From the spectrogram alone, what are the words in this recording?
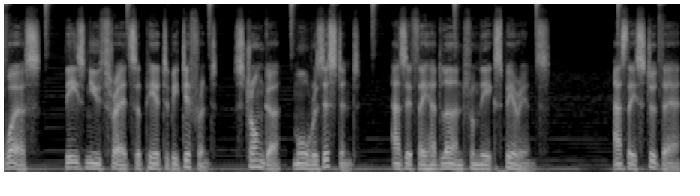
Worse, these new threads appeared to be different, stronger, more resistant, as if they had learned from the experience. As they stood there,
